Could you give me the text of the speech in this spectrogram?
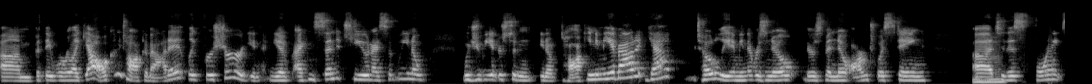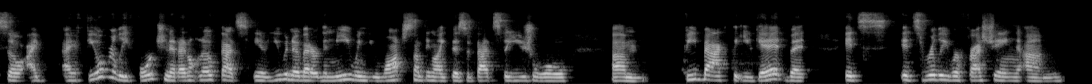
um but they were like yeah i'll come talk about it. Like for sure you know, you know i can send it to you. And i said well you know would you be interested in you know talking to me about it yeah totally i mean there was no there's been no arm twisting uh, Mhm. to this point. So I, I feel really fortunate. I don't know if that's, you know, you would know better than me when you launch something like this, if that's the usual um, feedback that you get, but it's, it's really refreshing. Um,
